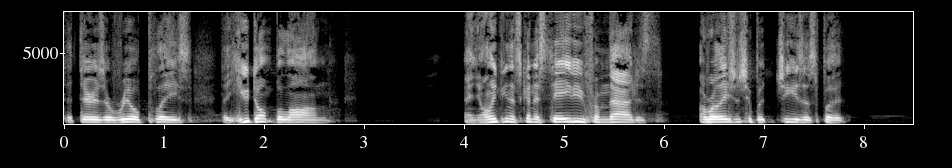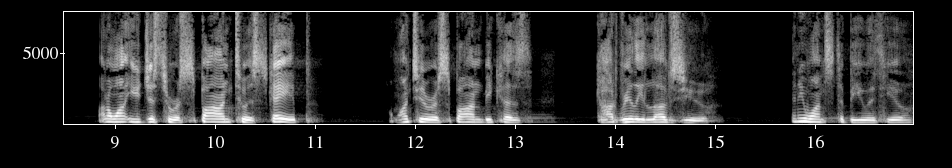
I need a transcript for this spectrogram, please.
that there is a real place that you don't belong. And the only thing that's going to save you from that is a relationship with Jesus. But I don't want you just to respond to escape. I want you to respond because God really loves you and He wants to be with you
